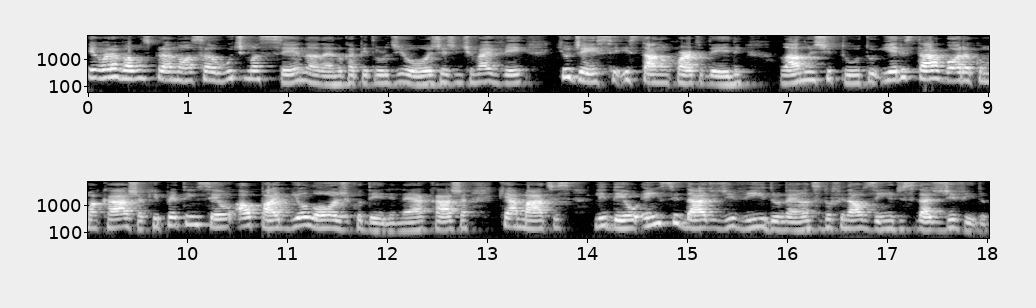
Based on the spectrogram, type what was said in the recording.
E agora vamos para nossa última cena, né, no capítulo de hoje. A gente vai ver que o Jace está no quarto dele lá no instituto e ele está agora com uma caixa que pertenceu ao pai biológico dele, né? A caixa que a Matis lhe deu em Cidade de Vidro, né? Antes do finalzinho de Cidade de Vidro.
